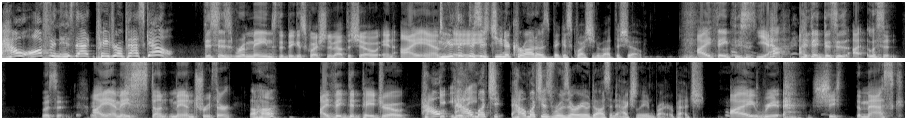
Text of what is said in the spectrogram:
how often is that Pedro Pascal? This is remains the biggest question about the show, and I am. Do you think a- this is Gina Carano's biggest question about the show? I think this is yeah. I think this is. I, listen, listen. I am a stuntman truther. Uh huh. I think that Pedro. How Here- here how much how much is Rosario Dawson actually in Briar Patch? I re- she the mask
